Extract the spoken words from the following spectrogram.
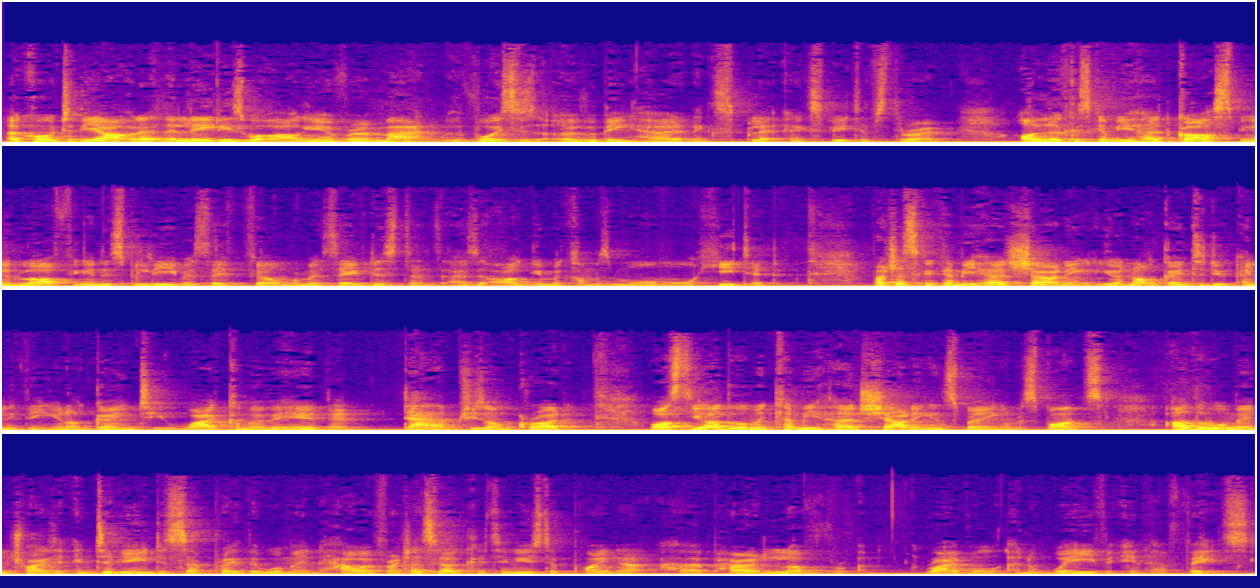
According to the outlet, the ladies were arguing over a man, with voices over being heard and, expl- and expletives thrown. Onlookers can be heard gasping and laughing in disbelief as they film from a safe distance as the argument becomes more and more heated. Francesca can be heard shouting, You're not going to do anything, you're not going to. Why come over here then? Damn, she's on crud. Whilst the other woman can be heard shouting and spraying in response, other women try to intervene to separate the woman. However, Francesca continues to point at her apparent love rival and wave in her face.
